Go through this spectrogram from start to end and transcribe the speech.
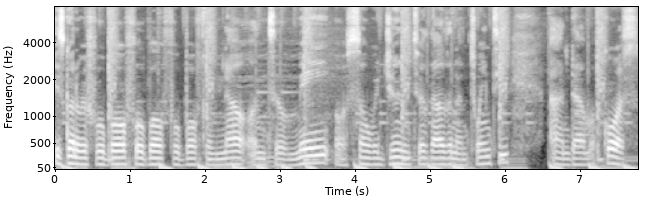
it's going to be football, football, football from now until May or somewhere June 2020. And um, of course,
